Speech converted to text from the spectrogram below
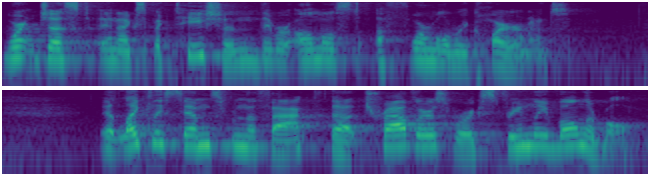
weren't just an expectation, they were almost a formal requirement. It likely stems from the fact that travelers were extremely vulnerable.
